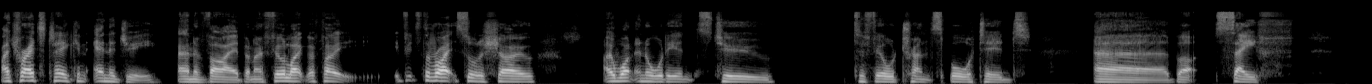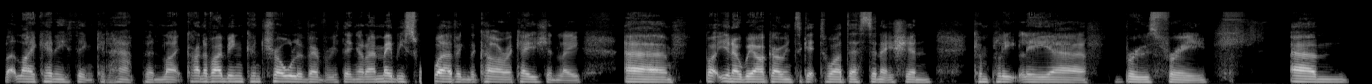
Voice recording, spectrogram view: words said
I try to take an energy and a vibe, and I feel like if I, if it's the right sort of show, I want an audience to, to feel transported, uh, but safe but like anything could happen like kind of i'm in control of everything and i may be swerving the car occasionally um but you know we are going to get to our destination completely uh bruise free um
